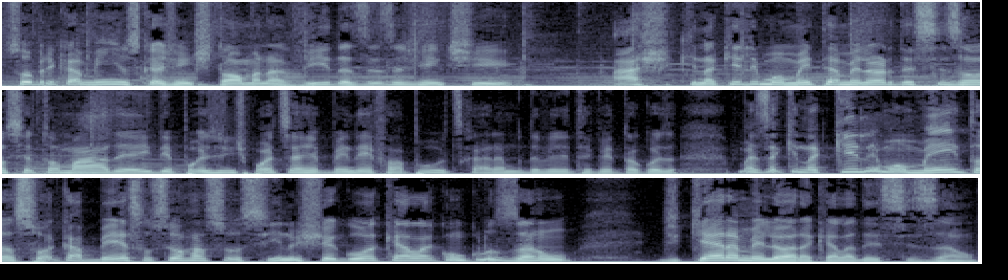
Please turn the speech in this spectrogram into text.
Sobre caminhos que a gente toma na vida. Às vezes a gente acha que naquele momento é a melhor decisão a ser tomada. E aí depois a gente pode se arrepender e falar, putz, caramba, deveria ter feito tal coisa. Mas é que naquele momento a sua cabeça, o seu raciocínio chegou àquela conclusão de que era melhor aquela decisão.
